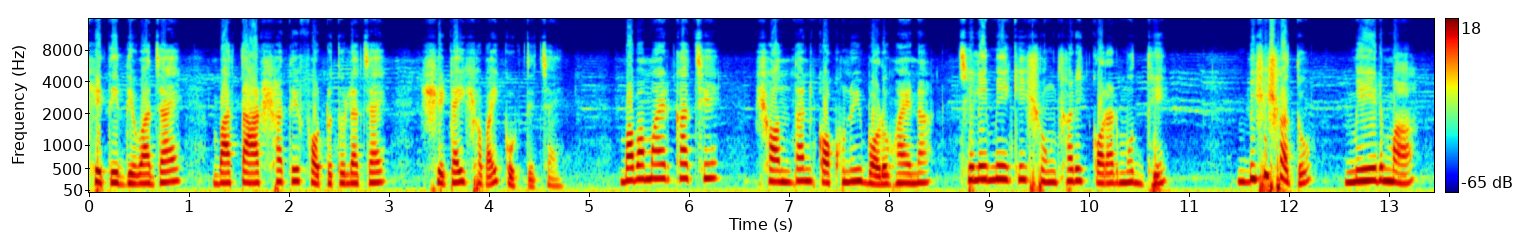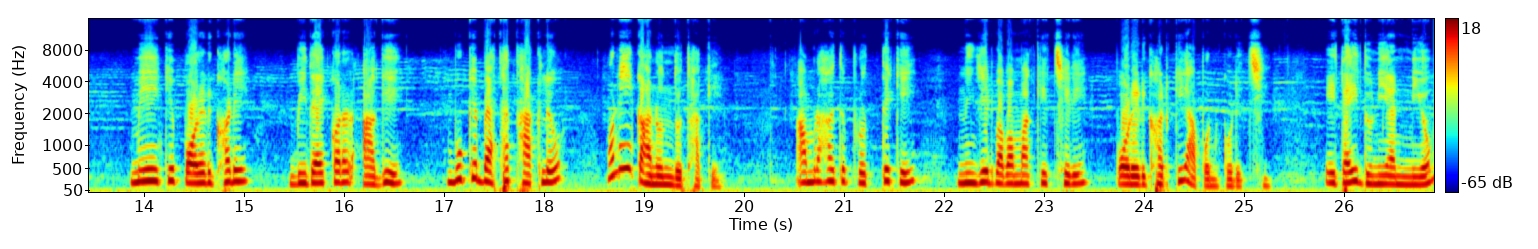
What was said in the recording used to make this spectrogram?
খেতে দেওয়া যায় বা তার সাথে ফটো তোলা যায়, সেটাই সবাই করতে চায়। বাবা মায়ের কাছে সন্তান কখনোই বড় হয় না। ছেলে মেয়েকে সংসারিক করার মধ্যে, বিশেষত মেয়ের মা, মেয়েকে পরের ঘরে বিদায় করার আগে বুকে ব্যথা থাকলেও অনেক আনন্দ থাকে। আমরা হয়তো প্রত্যেকেই নিজের বাবা মাকে ছেড়ে পরের ঘরকেই আপন করেছি। এটাই দুনিয়ার নিয়ম,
